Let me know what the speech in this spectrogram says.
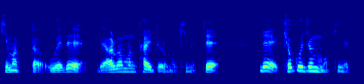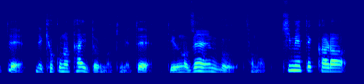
決まった上で、で、アルバムのタイトルも決めて、で、曲順も決めて、で、曲のタイトルも決めてっていうのを全部、その、決めてから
